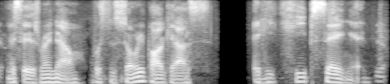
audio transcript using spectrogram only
Yep. Me say this right now. Listen to so many podcasts, and he keeps saying it. Yep.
